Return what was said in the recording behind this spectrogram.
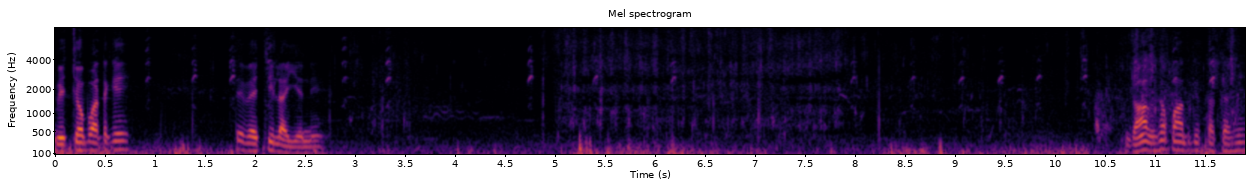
ਵਿੱਚੋਂ ਪੱਟ ਕੇ ਤੇ ਵਿੱਚ ਹੀ ਲਾਈ ਜੰਨੇ ਗਾਂ ਦੇਖਾ ਪਾਂਤ ਕਿਸ ਤੱਕ ਹੈ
